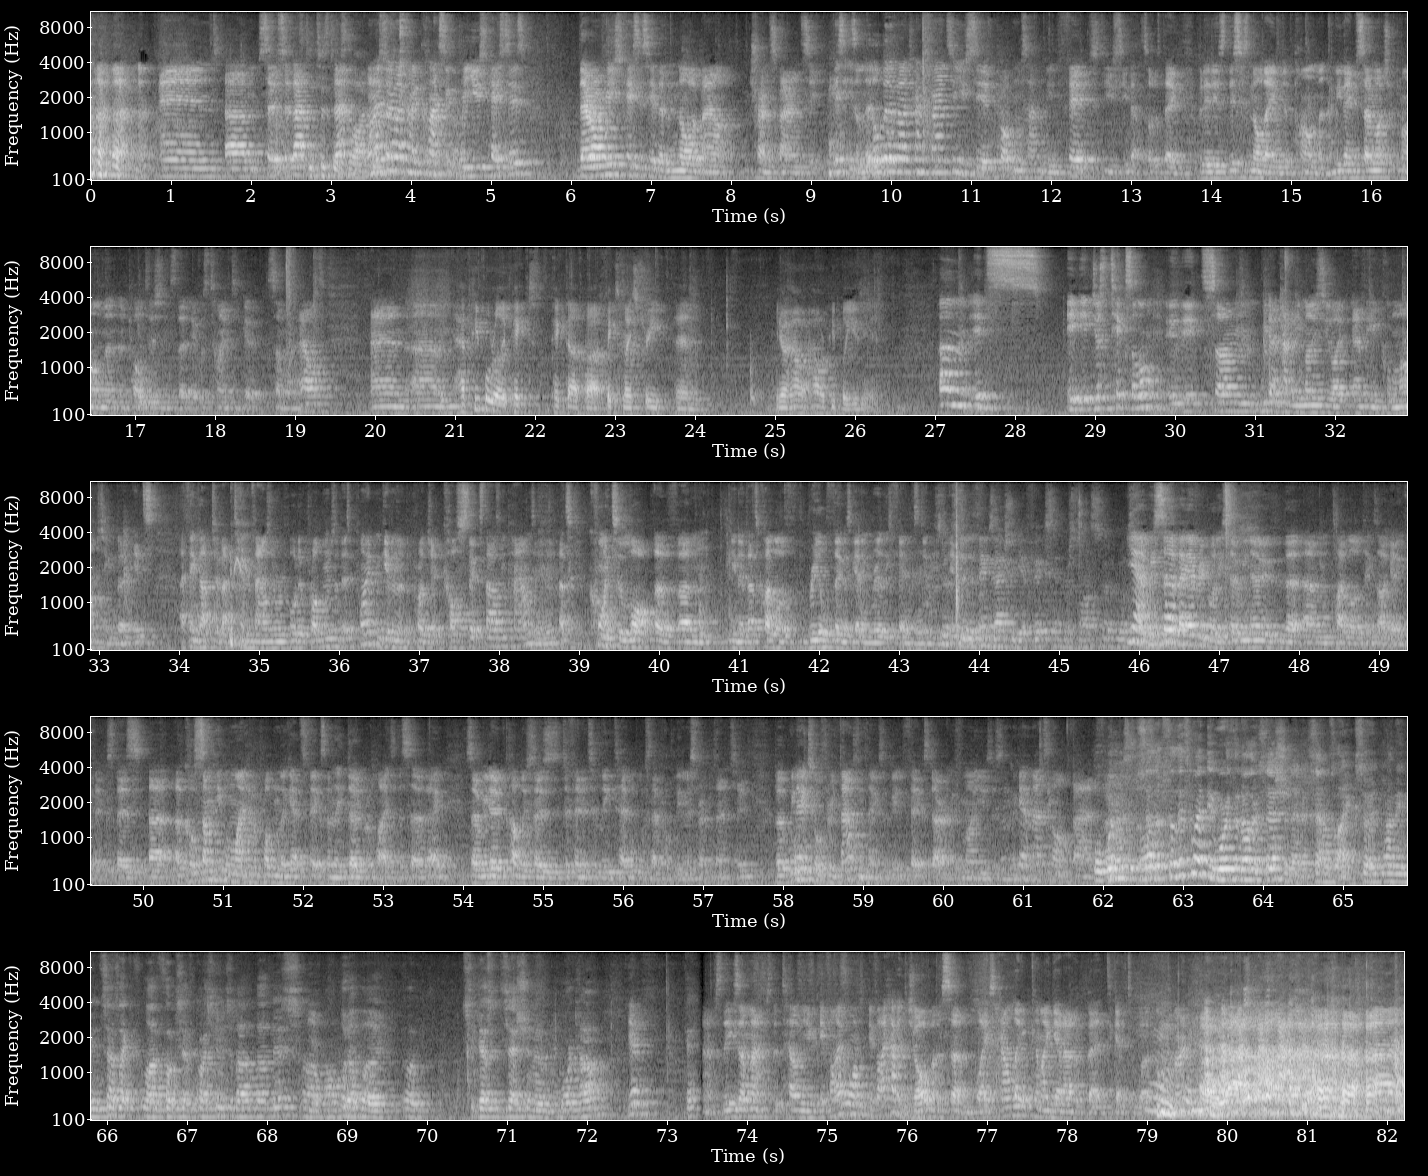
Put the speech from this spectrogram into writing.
and um, so, so that, Statistics that lie. when I talk about kind of classic reuse cases, there are reuse cases here that are not about transparency. This is a little bit about transparency. You see if problems haven't been fixed, you see that sort of thing. But it is this is not aimed at Parliament. And we've aimed so much at Parliament and politicians that it was time to go somewhere else. And um, Have people really picked picked up uh, Fix My Street and you know how, how are people using it? Um, it's it, it just ticks along. It, it's um, we don't have any money to do like anything called marketing, but it's I think up to about ten thousand reported problems at this. And given that the project costs six thousand pounds, Mhm. that's quite a lot of um, you know that's quite a lot of real things getting really fixed. In, So, in- so the things actually get fixed in response to it? Yeah, we survey everybody, so we know that um, quite a lot of things are getting fixed. There's, uh, of course, some people might have a problem that gets fixed and they don't reply to the survey, so we don't publish those as a definitive league table because they're probably misrepresented. But we know two or three thousand things have been fixed directly from our users, and again, that's not bad. Well, for what us is, at all. so, so this might be worth another session then, it sounds like. So, I mean, it sounds like a lot of folks have questions about, about this. Um, I'll put up a, a suggested session of more time. Yep. Okay. Maps. These are maps that tell you if I want, if I have a job at a certain place, how late can I get out of bed to get to work on time?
